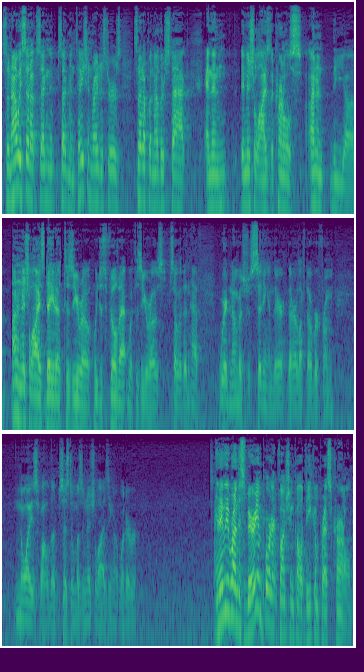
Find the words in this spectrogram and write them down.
So now we set up segment, segmentation registers, set up another stack, and then initialize the kernel's un, the uh, uninitialized data to zero. We just fill that with zeros so it doesn't have weird numbers just sitting in there that are left over from noise while the system was initializing or whatever. And then we run this very important function called decompress kernel.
